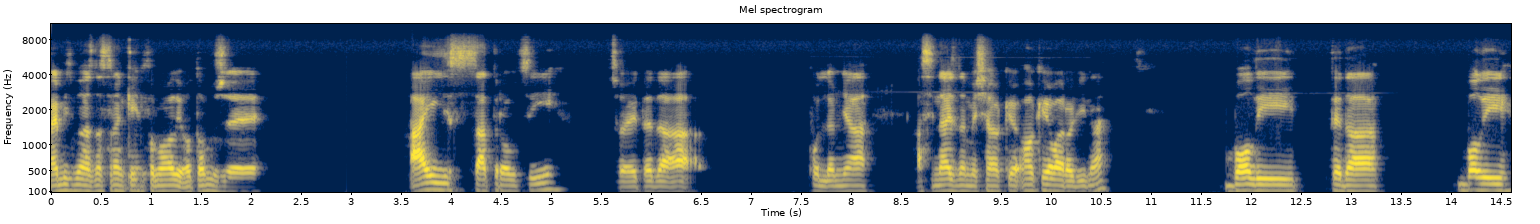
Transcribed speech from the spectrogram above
aj my sme nás na stránke informovali o tom, že aj Satrovci, čo je teda podľa mňa asi najznámejšia hokej, hokejová rodina, boli teda boli,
